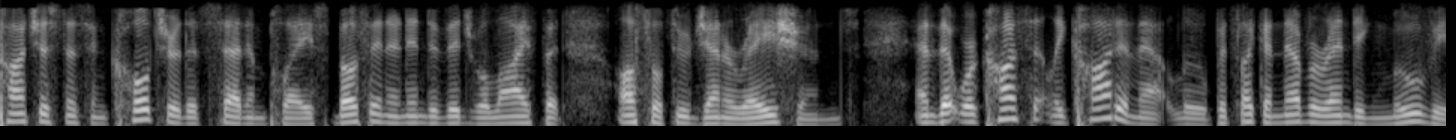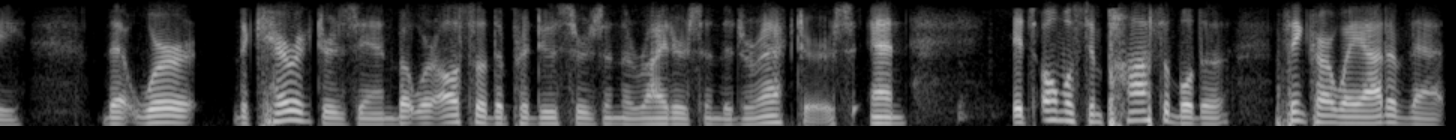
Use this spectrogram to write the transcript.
consciousness and culture that's set in place, both in an individual life but also through generations, and that we're constantly caught in that loop. It's like a never ending movie that we're the characters in, but we're also the producers and the writers and the directors. And it's almost impossible to think our way out of that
